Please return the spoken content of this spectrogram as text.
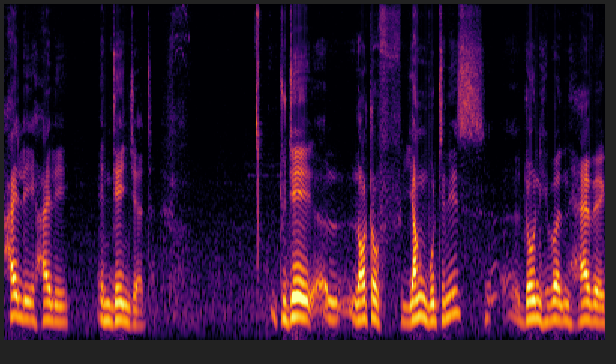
highly, highly endangered. Today, a lot of young Bhutanese don't even have a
